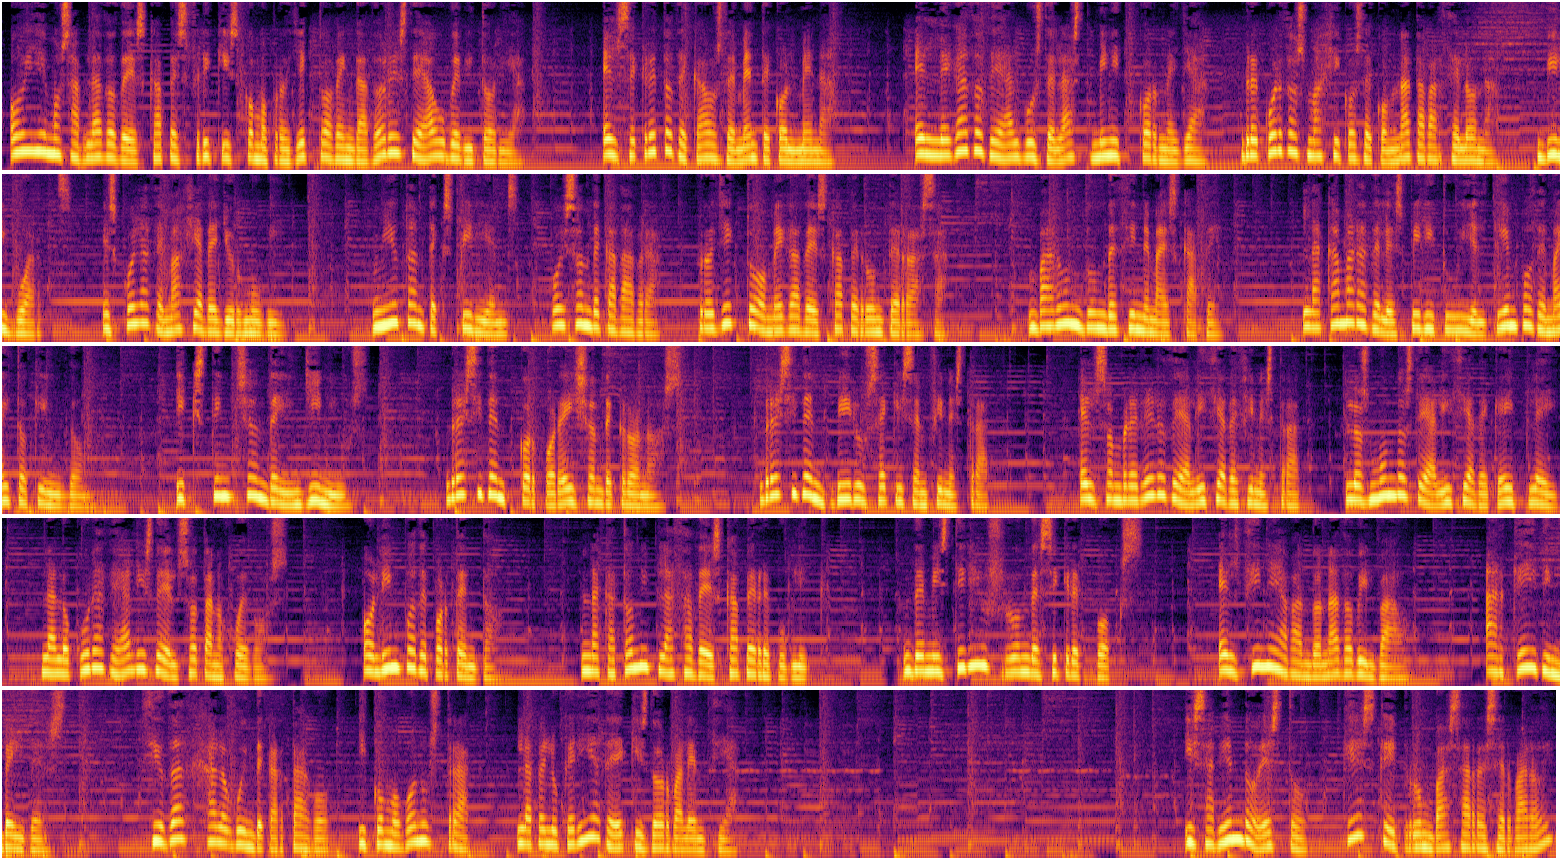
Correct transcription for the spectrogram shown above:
Hoy hemos hablado de escapes frikis como proyecto a Vengadores de AV Vitoria. El secreto de caos de mente colmena. El legado de Albus de Last Minute Cornellá. Recuerdos mágicos de Comnata Barcelona. Billboards. Escuela de Magia de Your Movie. Mutant Experience, Poison de Cadabra, Proyecto Omega de Escape Run Terrasa. Barum Dun de Cinema Escape. La Cámara del Espíritu y el Tiempo de Maito Kingdom. Extinction de Ingenious. Resident Corporation de Cronos. Resident Virus X en Finestrat. El sombrerero de Alicia de Finestrat. Los mundos de Alicia de K-Play. La locura de Alice de El Sótano Juegos. Olimpo de Portento. Nakatomi Plaza de Escape Republic. The Mysterious Room de Secret Box. El cine abandonado Bilbao. Arcade Invaders. Ciudad Halloween de Cartago, y como bonus track, la peluquería de Xdor Valencia. Y sabiendo esto, ¿qué escape room vas a reservar hoy?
